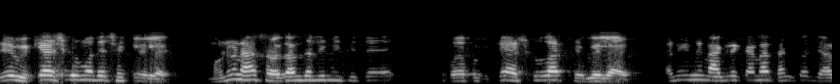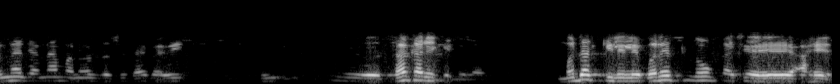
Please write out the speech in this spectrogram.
ते विके हायस्कूलमध्ये शिकलेलं आहे म्हणून हा श्रद्धांजली मी तिथे विके हायस्कूललाच ठेवलेलं आहे. आणि मी नागरिकांना सांगतो ज्यांना ज्यांना मनोहर जोशी साहेबांनी सहकार्य केलेलं आहे मदत केलेली आहे बरेच लोक असे आहेत.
